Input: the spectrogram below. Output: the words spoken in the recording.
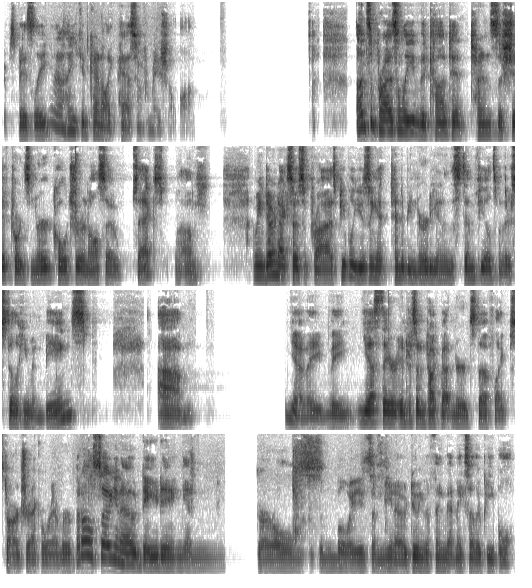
groups. Basically, you know, you can kind of like pass information along. Unsurprisingly, the content tends to shift towards nerd culture and also sex. Um, I mean, don't act so surprised. People using it tend to be nerdy in the STEM fields, but they're still human beings. Um, you know, they, they yes, they are interested in talking about nerd stuff like Star Trek or whatever, but also, you know, dating and girls and boys and, you know, doing the thing that makes other people.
